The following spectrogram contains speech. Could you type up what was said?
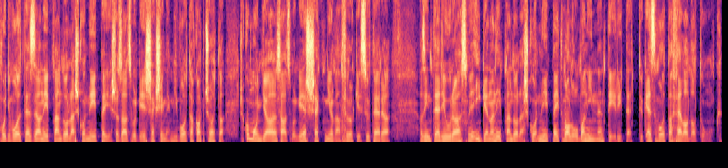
hogy volt ezzel a népvándorláskor népei és az Salzburg érsekségnek mi volt a kapcsolata. És akkor mondja a Salzburg érsek, nyilván fölkészült erre az interjúra, azt mondja, igen, a népvándorláskor népeit valóban innen térítettük. Ez volt a feladatunk.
